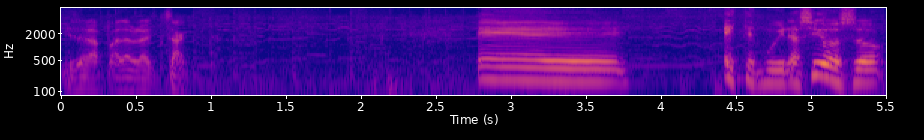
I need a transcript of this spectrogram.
Esa es la palabra exacta. Eh, este es muy gracioso.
